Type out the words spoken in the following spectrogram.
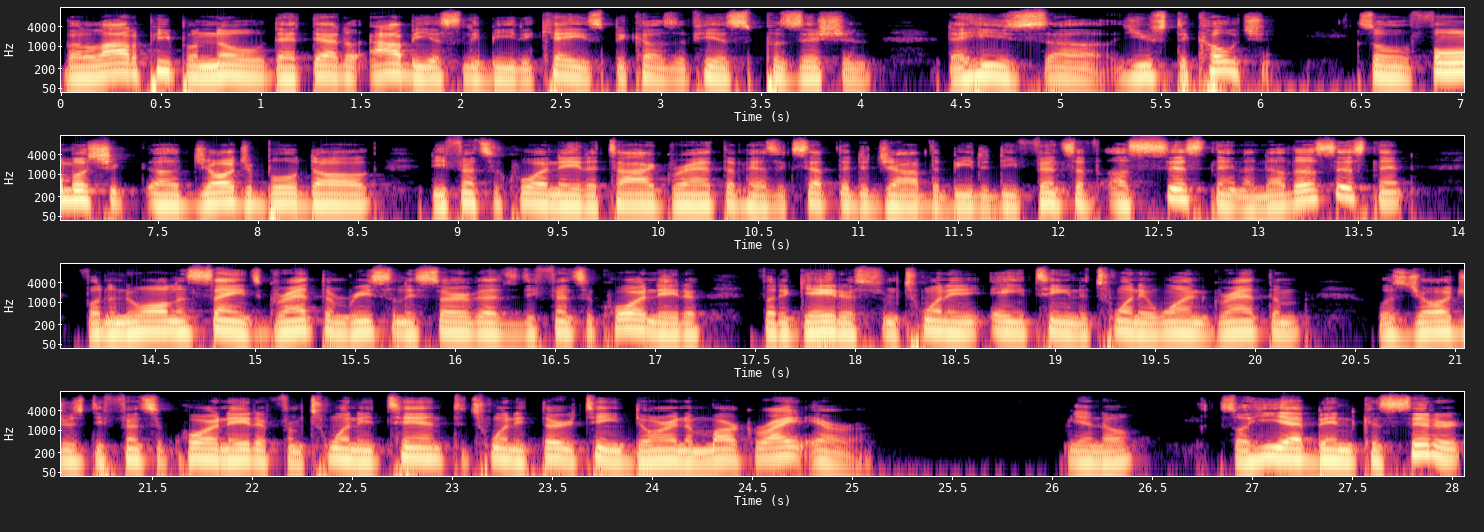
but a lot of people know that that'll obviously be the case because of his position that he's uh, used to coaching. So, former uh, Georgia Bulldog defensive coordinator Ty Grantham has accepted the job to be the defensive assistant, another assistant for the New Orleans Saints. Grantham recently served as defensive coordinator for the Gators from 2018 to 21. Grantham was Georgia's defensive coordinator from 2010 to 2013 during the Mark Richt era. You know, so he had been considered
